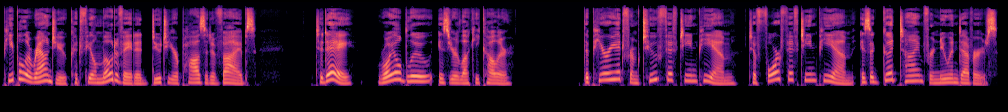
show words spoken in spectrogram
People around you could feel motivated due to your positive vibes. Today, royal blue is your lucky color. The period from 2:15 p.m. to 4:15 p.m. is a good time for new endeavors,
